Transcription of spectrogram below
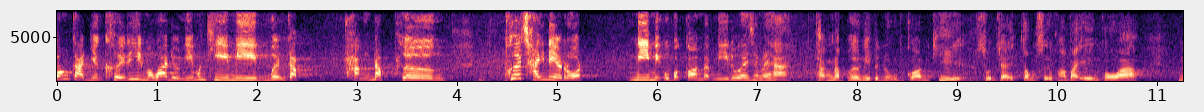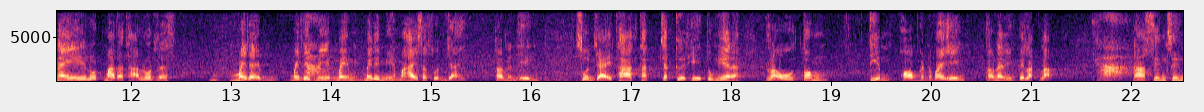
ป้องกันอย่างเคยได้ยินมาว่าเดี๋ยวนี้บางทีมีเหมือนกับถังดับเพลิง เพื่อใช้ในรถมีมีอุปกรณ์แบบนี้ด้วยใช่ไหมคะ ทั้งดับเพลิงนี่เป็นอุปกรณ์ที่ส่วนใหญ่ต้องเสริมมาเอง เพราะว่าในรถมาตรฐานรถเนี่ยไม่ได้ไม่ได้มีไม่ไม่ได้มีมาให้สัส่วนใหญ่เท่านั้นเอง ส่วนใหญ่ถ้าถ้าจะเกิดเหตุตรงเนี้ยนะเราต้องเตรียมพร้อมกันไว้เอง เท่านั้นเองเป็นหลักๆ ค่ะ นะซึ่งซึ่ง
